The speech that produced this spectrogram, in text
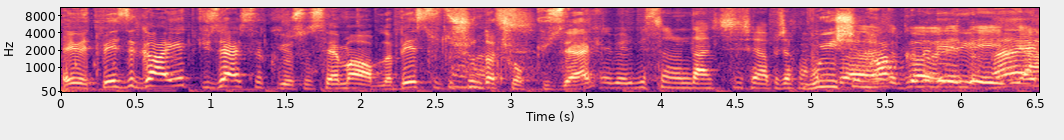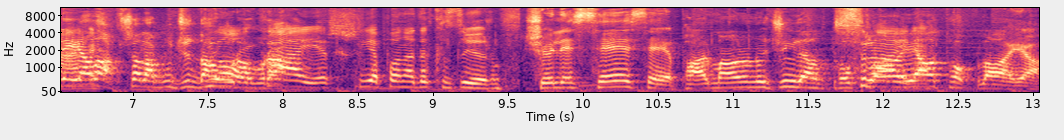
Evet bezi gayet güzel sıkıyorsun Sema abla. Bez tutuşun da çok güzel. Böyle bir sınırdan şey yapacak. Bu işin Böyle- hakkını böyle veriyor. değil Ha, yani. Öyle yalap şalap ucundan vura Yok vura. hayır. Yapana da kızıyorum. Şöyle S S parmağının ucuyla topla Sırayla. ayağı topla ayağı.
